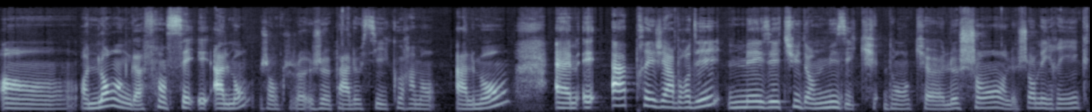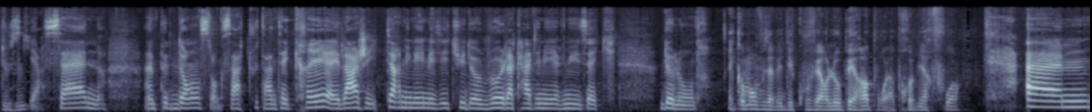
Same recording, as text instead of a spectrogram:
en, langue français et allemand. Donc, je, parle aussi couramment allemand. Euh, et après, j'ai abordé mes études en musique. Donc, euh, le chant, le chant lyrique, tout ce mhm. qui est scène, un peu de danse. Donc, ça a tout intégré. Et là, j'ai terminé mes études au Royal Academy of Music de Londres. Et comment vous avez découvert l'opéra pour la première fois? Euh,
